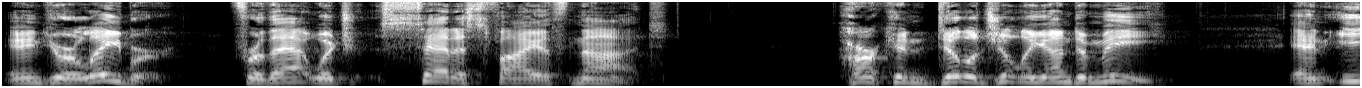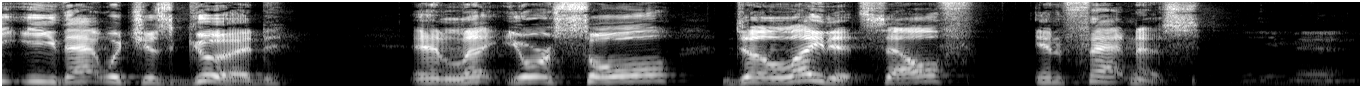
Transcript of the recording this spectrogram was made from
and your labor for that which satisfieth not? Hearken diligently unto me, and eat ye that which is good, and let your soul delight itself in fatness. Amen.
